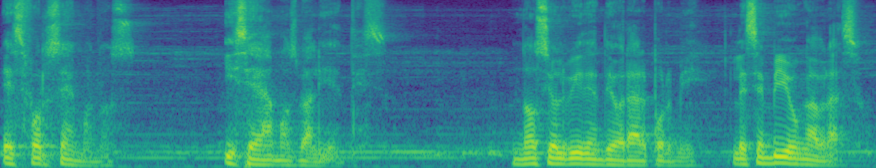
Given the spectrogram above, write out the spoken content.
Esforcémonos y seamos valientes. No se olviden de orar por mí. Les envío un abrazo.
